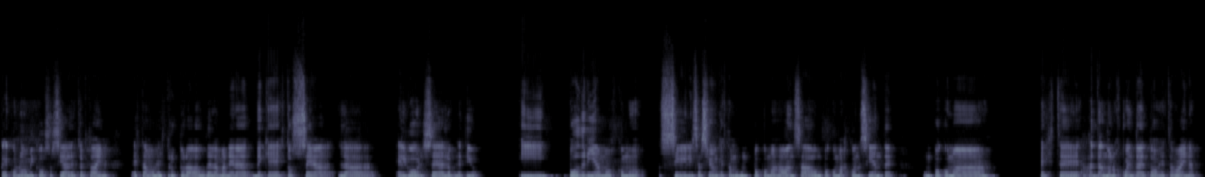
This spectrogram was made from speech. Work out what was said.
económicos, sociales, toda esta vaina. Estamos estructurados de la manera de que esto sea la, el goal, sea el objetivo. Y podríamos como civilización que estamos un poco más avanzados, un poco más conscientes, un poco más este, dándonos cuenta de todas estas vainas,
